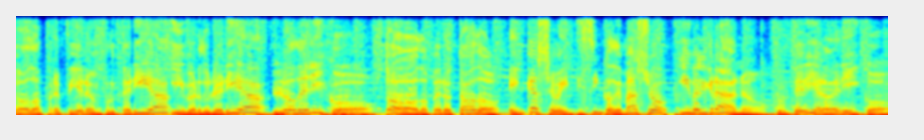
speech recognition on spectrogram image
Todos prefieren frutería y verdulería lo de Nico. Todo, pero todo en calle 25 de Mayo y Belgrano. Frutería lo de Nico.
